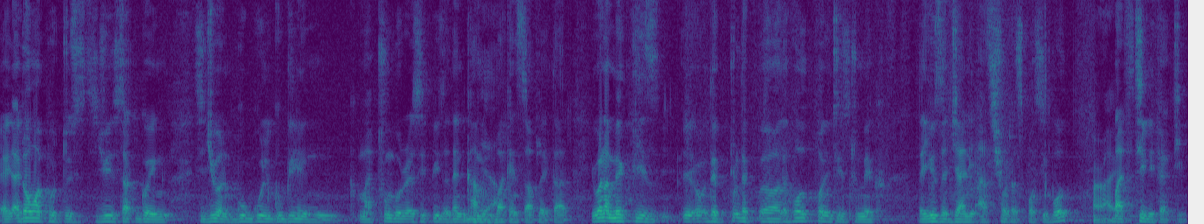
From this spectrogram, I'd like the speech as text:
I, I don't want people to sijui start going sijui on Google googling my matumbo recipes and then coming Yeah. back and stuff like that. You want to make these. You know, the the, uh, the whole point is to make the user journey as short as possible, Alright. but still effective.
